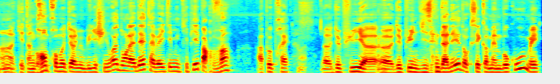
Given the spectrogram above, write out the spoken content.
hein, mmh. qui est un grand promoteur immobilier chinois, dont la dette avait été multipliée par 20 à peu près depuis, depuis une dizaine d'années, donc c'est quand même beaucoup, mais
